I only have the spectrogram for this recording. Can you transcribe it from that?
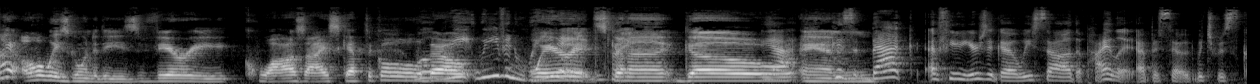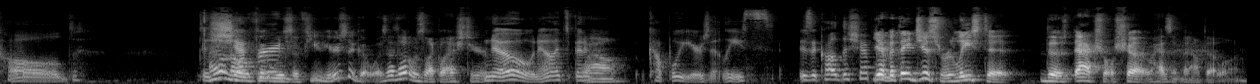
I always go into these very quasi skeptical Well, about we, we even waited. where it's like- gonna go, Yeah, because back a few years ago, we saw the pilot episode, which was called "The I don't know if Shepherd." it was a few years ago. Was I thought it was like last year. no, no, it's been Wow. a couple years at least. Is it called "The Shepherd"? Yeah, but they just released it. The actual show hasn't been out that long.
